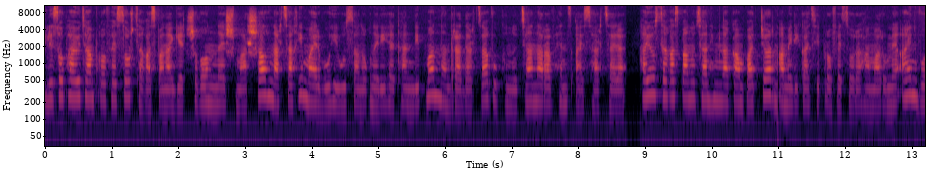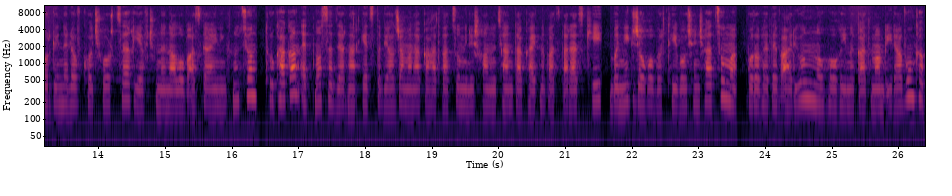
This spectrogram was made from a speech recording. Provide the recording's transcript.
Փիլիսոփայության պրոֆեսոր ցեղասպանագետ Շվոն Նեշ Մարշալն Արցախի Մայրբուհի ուսանողների հետ հանդիպմանն անդրադարձավ ու քննության առավ հենց այս հարցերը։ Հայոց ցեղասպանության հիմնական պատճառն ամերիկացի պրոֆեսորը համարում է այն, որ լինելով քոչվոր ցեղ եւ ճանենալով ազգային ինքնություն, թուրքական էթնոսը ձեռնարկեց տվյալ ժամանակահատվածում իր իշխանության տակ հայտնված տարածքի բնիկ ժողովրդի ոչնչացումը, որովհետև արյունն ու հողի նկատմամբ իրավունքը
